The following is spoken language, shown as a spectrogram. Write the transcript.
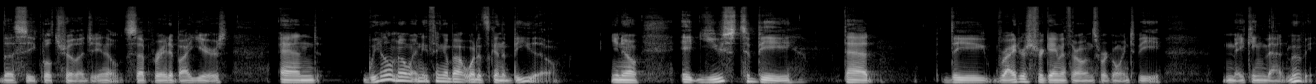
the sequel trilogy. They'll separate it by years. And we don't know anything about what it's going to be, though. You know, it used to be that the writers for Game of Thrones were going to be making that movie.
